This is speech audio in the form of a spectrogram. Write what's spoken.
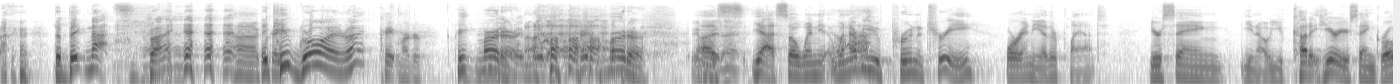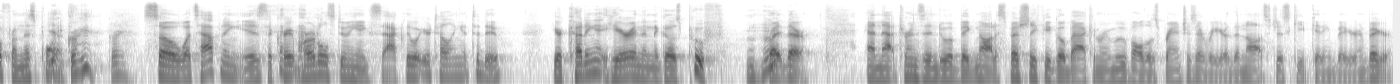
the big knots, right? Uh, they keep growing, right? Crepe murder. Crepe murder. Crepe murder. Uh, yeah, so when, whenever you prune a tree or any other plant, you're saying, you know, you cut it here, you're saying grow from this point. Yeah, grow here, grow here. So what's happening is the crepe myrtle's doing exactly what you're telling it to do. You're cutting it here and then it goes poof, mm -hmm. right there. And that turns into a big knot, especially if you go back and remove all those branches every year. The knots just keep getting bigger and bigger.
